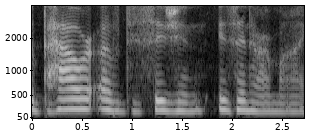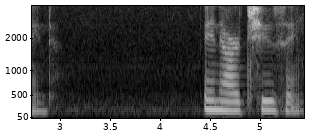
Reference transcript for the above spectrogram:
The power of decision is in our mind, in our choosing.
